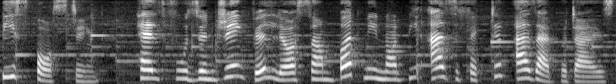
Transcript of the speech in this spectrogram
peace posting. Health foods and drink will lure some but may not be as effective as advertised.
